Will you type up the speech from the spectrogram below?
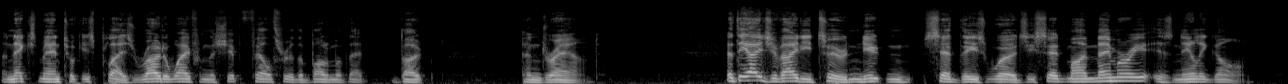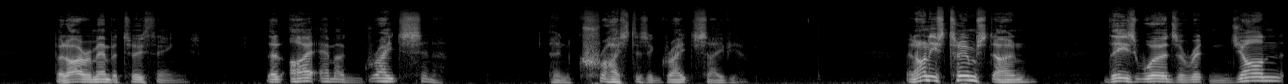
The next man took his place, rowed away from the ship, fell through the bottom of that boat and drowned. At the age of 82, Newton said these words. He said, My memory is nearly gone, but I remember two things that I am a great sinner and Christ is a great Saviour. And on his tombstone, these words are written John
